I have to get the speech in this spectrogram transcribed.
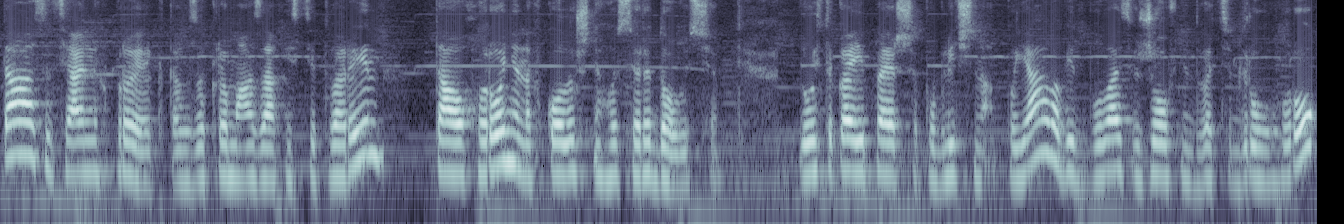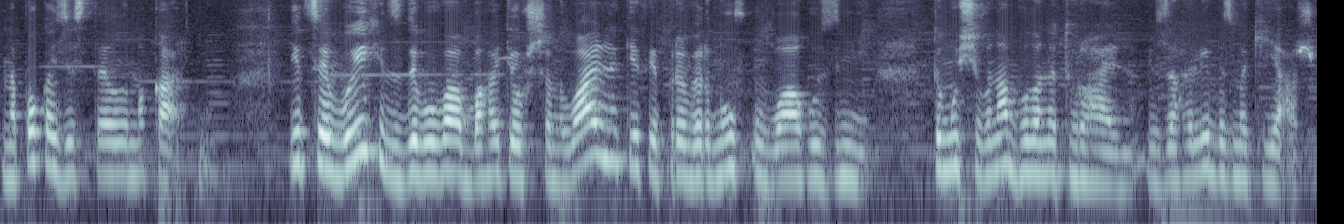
та соціальних проєктах, зокрема захисті тварин та охороні навколишнього середовища. І ось така її перша публічна поява відбулася в жовтні 22-го року на показі Стелли Маккартні. І цей вихід здивував багатьох шанувальників і привернув увагу ЗМІ, тому що вона була натуральна і взагалі без макіяжу.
